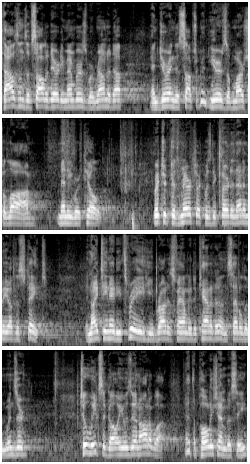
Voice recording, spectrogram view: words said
Thousands of Solidarity members were rounded up, and during the subsequent years of martial law, many were killed. Richard Kusmierczyk was declared an enemy of the state. In 1983, he brought his family to Canada and settled in Windsor. Two weeks ago, he was in Ottawa at the Polish Embassy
